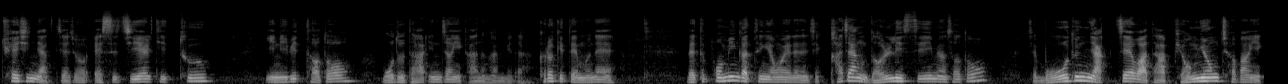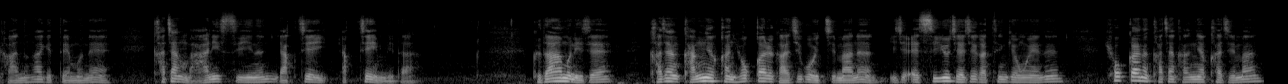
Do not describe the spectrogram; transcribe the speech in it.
최신 약제죠. SGLT2 이니비터도 모두 다 인정이 가능합니다. 그렇기 때문에 메트포민 같은 경우에는 이제 가장 널리 쓰이면서도 모든 약제와 다 병용 처방이 가능하기 때문에 가장 많이 쓰이는 약제 약제입니다. 그 다음은 이제 가장 강력한 효과를 가지고 있지만은 이제 SU 제제 같은 경우에는 효과는 가장 강력하지만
